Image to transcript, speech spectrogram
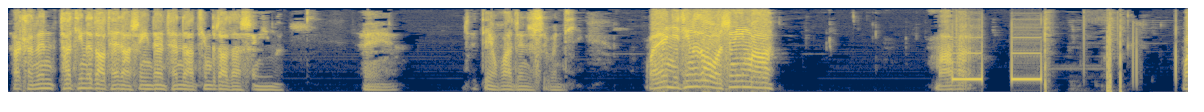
他可能他听得到台长声音，但台长听不到他声音了，哎，这电话真的是问题。喂，你听得到我声音吗？麻烦。喂，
